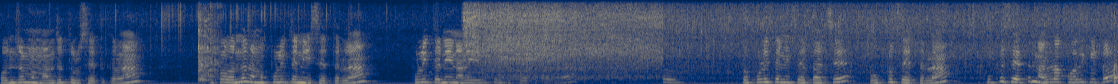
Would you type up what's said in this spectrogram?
கொஞ்சமாக மஞ்சத்தூள் சேர்த்துக்கலாம். இப்போ வந்து நம்ம புளி தண்ணியை சேர்த்துடலாம். புளி தண்ணி நல்லா எடுத்துக்கிட்டு சேர்த்துக்கோங்க. இப்போ புளி தண்ணி சேர்த்தாச்சு. உப்பு சேர்த்துடலாம். உப்பு சேர்த்து நல்லா கொதிக்கட்டும்.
